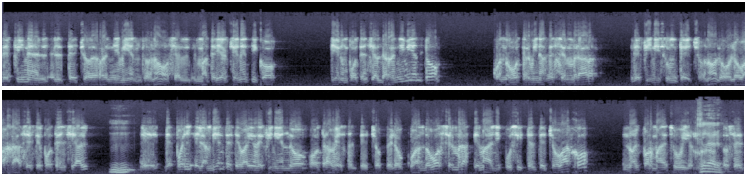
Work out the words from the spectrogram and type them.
define el, techo de rendimiento, ¿no? O sea, el, material genético tiene un potencial de rendimiento. Cuando vos terminás de sembrar, definís un techo, ¿no? Lo, lo bajás ese potencial. Eh, después después el ambiente te va a ir definiendo otra vez el techo, pero cuando vos sembraste mal y pusiste el techo bajo, no hay forma de subirlo. Entonces,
